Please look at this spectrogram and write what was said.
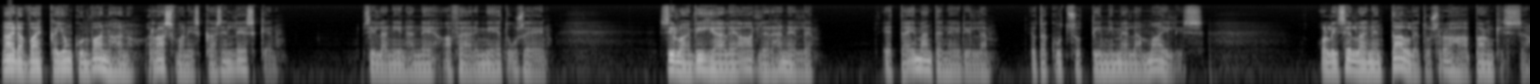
naida vaikka jonkun vanhan rasvaniskaisen lesken, sillä niinhän ne afäärimiehet usein, Silloin vihjailee Adler hänelle, että emäntäneidillä, jota kutsuttiin nimellä Mailis, oli sellainen talletus rahaa pankissa.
